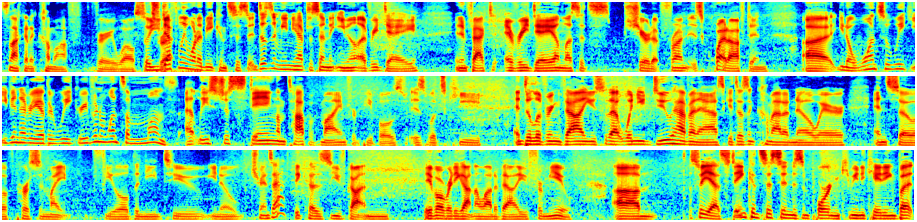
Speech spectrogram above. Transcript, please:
it's not going to come off very well. So That's you right. definitely want to be consistent. It doesn't mean you have to send an email every day, and in fact, every day, unless it's shared up front, is quite often. Uh, you know, once a week, even every other week, or even once a month. At least just staying on top of mind for people is, is what's key, and delivering value so that when you do have an ask, it doesn't come out of nowhere, and so a person might feel the need to you know transact because you've gotten they've already gotten a lot of value from you. Um, so yeah, staying consistent is important. Communicating, but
